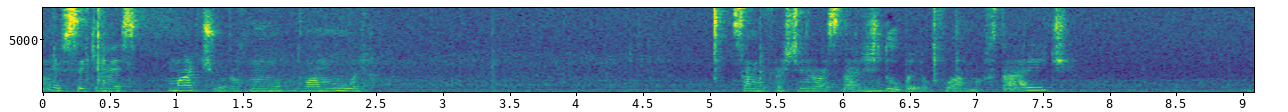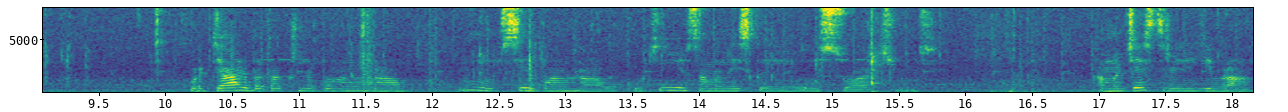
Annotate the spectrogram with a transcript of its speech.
Ну і все кінець матчу, рахунок 2-0. Саме кращий гравець Старіч дубль оформив Старіч. Куртіальба також непогано грав. Ну, всі непогано грали. Кутіньо саме низько і Луїс Суарес чомусь. А Манчестер і Єврант.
